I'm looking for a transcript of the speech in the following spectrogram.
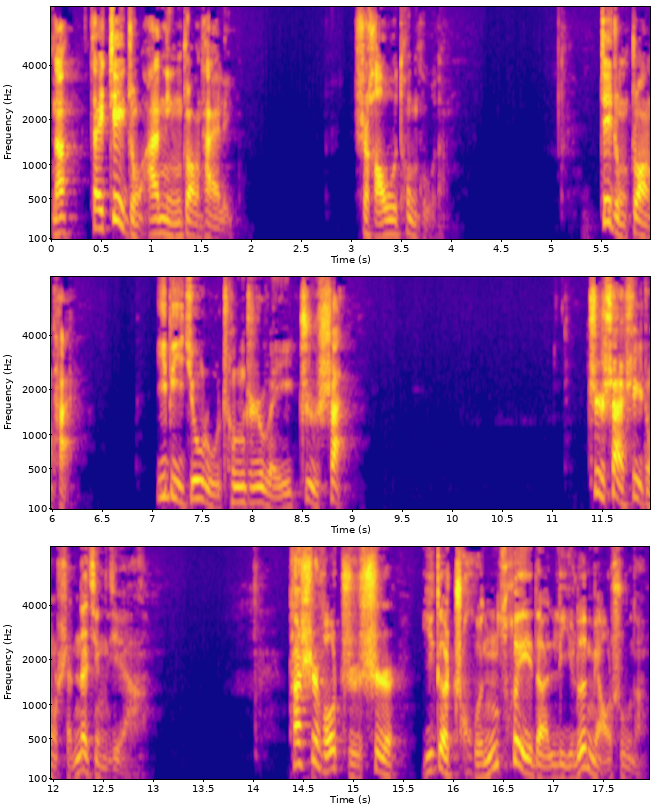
那在这种安宁状态里，是毫无痛苦的。这种状态，伊壁鸠鲁称之为至善。至善是一种神的境界啊。它是否只是一个纯粹的理论描述呢？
